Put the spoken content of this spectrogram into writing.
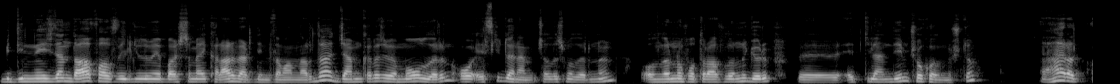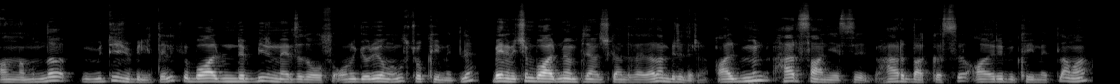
bir dinleyiciden daha fazla ilgi duymaya başlamaya karar verdiğim zamanlarda Cem Karaca ve Moğolların o eski dönem çalışmalarının onların o fotoğraflarını görüp e, etkilendiğim çok olmuştu. Her anlamında müthiş bir birliktelik ve bu albümde bir nebze de olsa onu görüyor olmamız çok kıymetli. Benim için bu albümün ön plana çıkan detaylardan biridir. Albümün her saniyesi, her dakikası ayrı bir kıymetli ama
